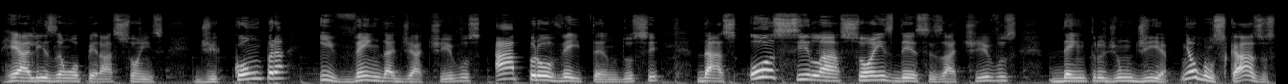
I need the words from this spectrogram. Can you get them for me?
realizam operações de compra e venda de ativos, aproveitando-se das oscilações desses ativos dentro de um dia. Em alguns casos,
